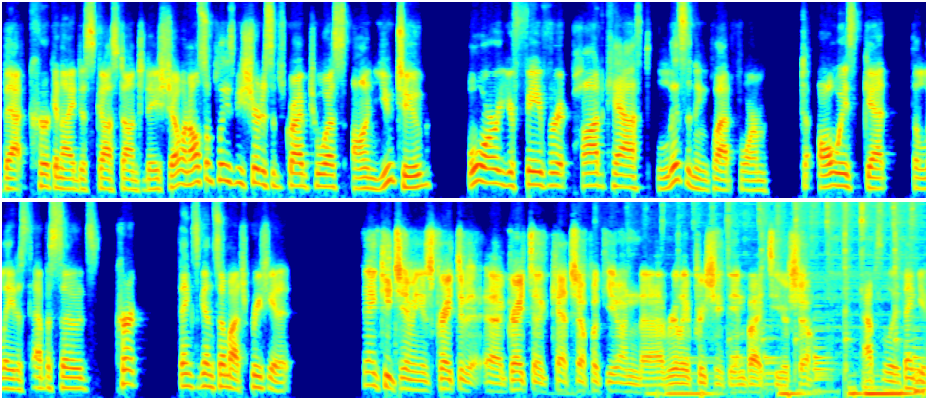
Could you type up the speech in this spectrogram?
that Kirk and I discussed on today's show. And also please be sure to subscribe to us on YouTube or your favorite podcast listening platform to always get the latest episodes. Kirk, thanks again so much. Appreciate it. Thank you, Jimmy. It's great to uh, great to catch up with you, and uh, really appreciate the invite to your show. Absolutely, thank you.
